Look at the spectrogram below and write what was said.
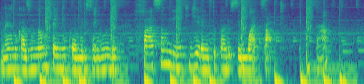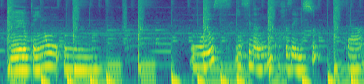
né, no caso não tem e-commerce ainda, faça um link direto para o seu WhatsApp, tá? É, eu tenho um, um Reels ensinando a fazer isso, tá?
